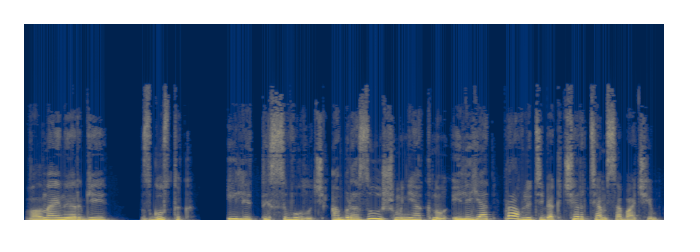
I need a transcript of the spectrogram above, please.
волна энергии, сгусток. Или ты, сволочь, образуешь мне окно, или я отправлю тебя к чертям собачьим.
